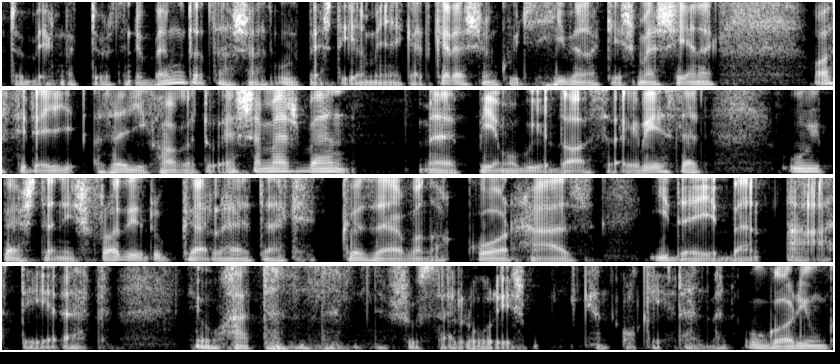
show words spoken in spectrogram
többeknek történő bemutatását, újpesti élményeket keresünk, úgyhogy hívjanak és meséljenek. Azt írja az egyik hallgató SMS-ben, P-mobil dalszöveg részlet. Újpesten is Fradi Drucker lehetek, közel van a kórház, idejében átérek. Jó, hát Susser Lóri is. Igen, oké, rendben, ugorjunk.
